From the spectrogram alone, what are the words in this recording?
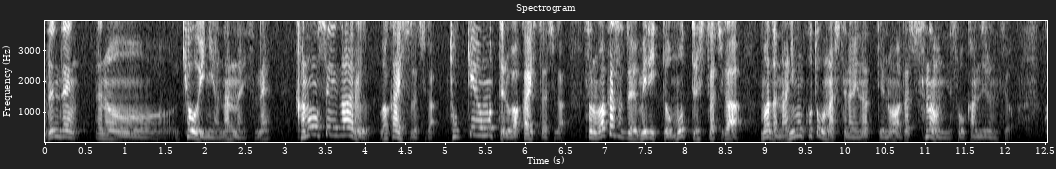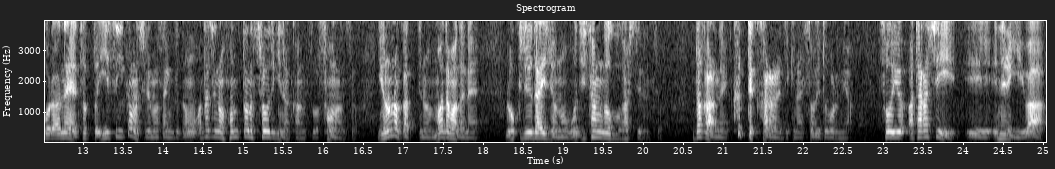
全然、あのー、脅威にはならないですよね。可能性がある若い人たちが特権を持ってる若い人たちがその若さというメリットを持ってる人たちがまだ何もことをなしてないなっていうのは私素直にそう感じるんですよ。これはねちょっと言い過ぎかもしれませんけども私の本当の正直な感想そうなんですよ。世の中っていうのはまだまだね60代以上のおじさんが動かしてるんですよ。だからね食ってかからないといけないそういうところには。そういう新しいエネルギーは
